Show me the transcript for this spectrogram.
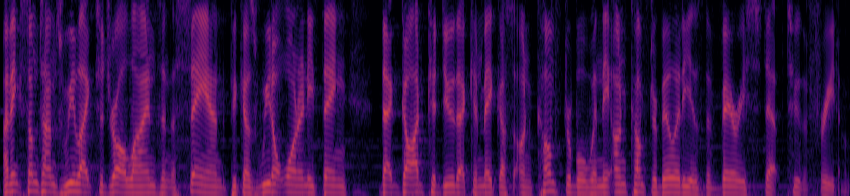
I think sometimes we like to draw lines in the sand because we don't want anything that God could do that can make us uncomfortable when the uncomfortability is the very step to the freedom.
